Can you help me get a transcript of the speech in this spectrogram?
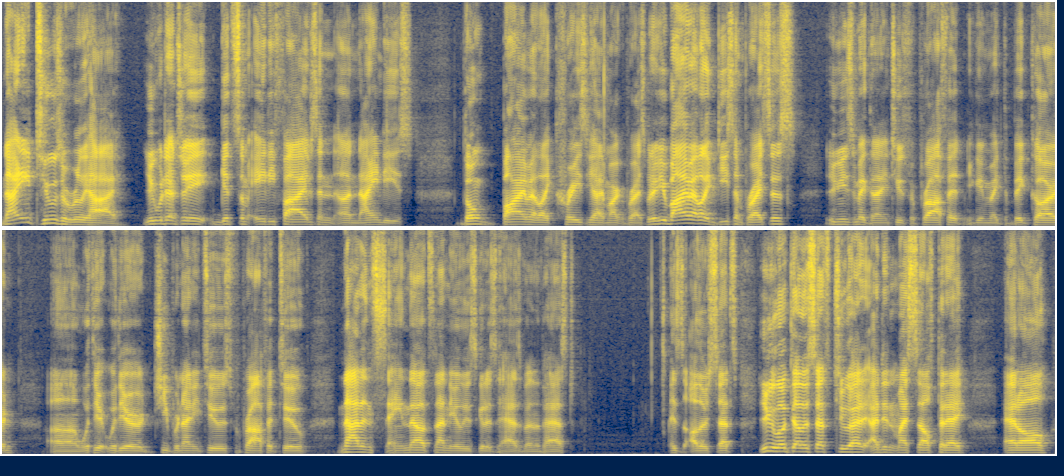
92s are really high. You can potentially get some 85s and uh, 90s. Don't buy them at like crazy high market price. But if you buy them at like decent prices, you can easily make the 92s for profit. You can make the big card uh, with your with your cheaper 92s for profit too. Not insane though. It's not nearly as good as it has been in the past. Is other sets. You can look at other sets too. I, I didn't myself today at all.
